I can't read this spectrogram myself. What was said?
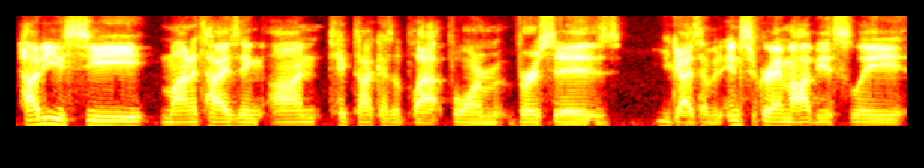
how do you see monetizing on tiktok as a platform versus you guys have an instagram obviously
